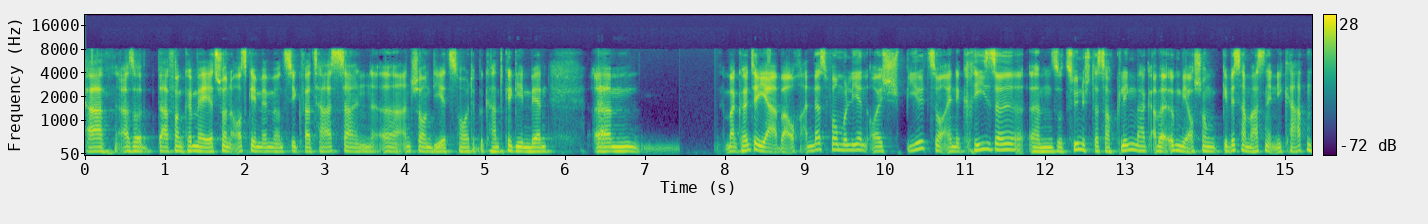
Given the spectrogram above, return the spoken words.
Ja, also davon können wir jetzt schon ausgehen, wenn wir uns die Quartalszahlen äh, anschauen, die jetzt heute bekannt gegeben werden. Ja. Ähm, man könnte ja aber auch anders formulieren, euch spielt so eine Krise, ähm, so zynisch das auch klingen mag, aber irgendwie auch schon gewissermaßen in die Karten,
